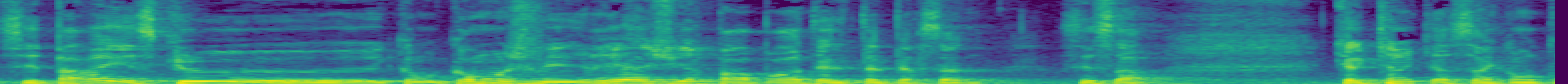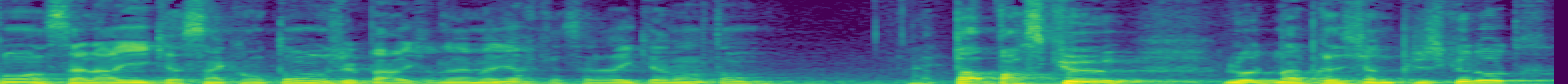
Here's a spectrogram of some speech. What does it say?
c'est pareil. Est-ce que euh, com- comment je vais réagir par rapport à telle telle personne? C'est ça. Quelqu'un qui a 50 ans, un salarié qui a 50 ans, je vais pas réagir de la même manière qu'un salarié qui a 20 ans. Pas parce que l'autre m'impressionne plus que l'autre.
